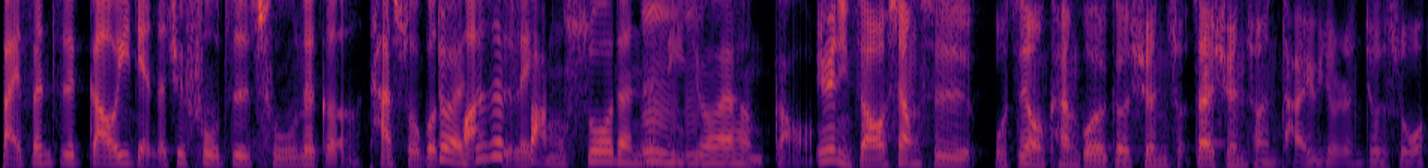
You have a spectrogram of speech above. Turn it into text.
百分之高一点的去复制出那个他说过的，话之类的。就是仿说的能嗯力就会很高。因为你知道，像是我之前有看过一个宣传，在宣传台语的人，就是说，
